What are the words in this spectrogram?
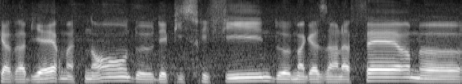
caves à bière maintenant, d'épiceries fines, de magasins à la ferme, euh,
